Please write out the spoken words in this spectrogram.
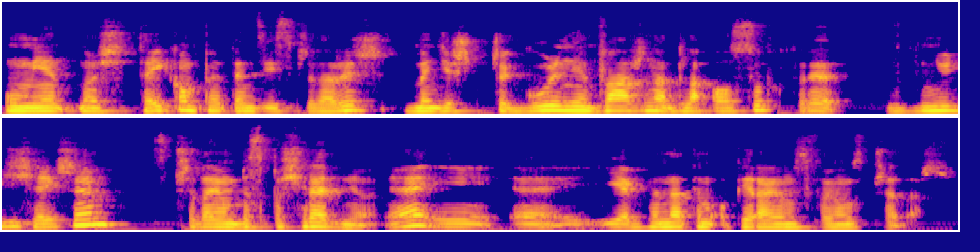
umiejętność tej kompetencji sprzedaży będzie szczególnie ważna dla osób, które w dniu dzisiejszym sprzedają bezpośrednio nie? I, e, i jakby na tym opierają swoją sprzedaż.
